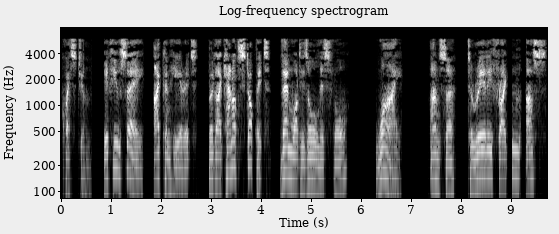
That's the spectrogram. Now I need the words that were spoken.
Question. If you say, I can hear it, but I cannot stop it, then what is all this for? Why? Answer, to really frighten us,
